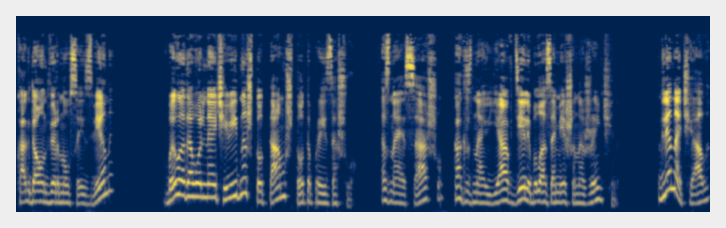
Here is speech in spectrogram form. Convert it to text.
когда он вернулся из Вены, было довольно очевидно, что там что-то произошло. Зная Сашу, как знаю я, в деле была замешана женщина. Для начала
